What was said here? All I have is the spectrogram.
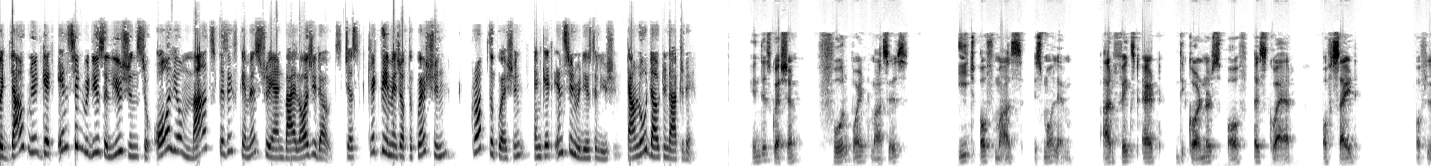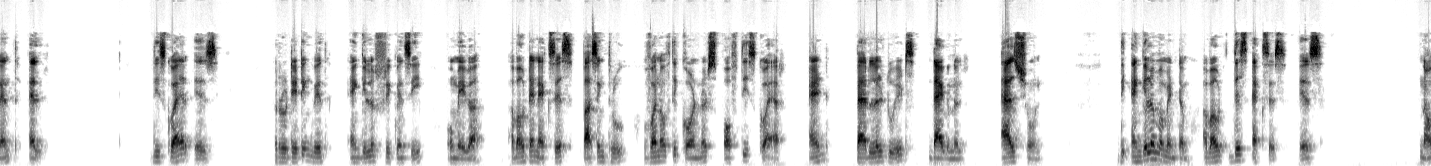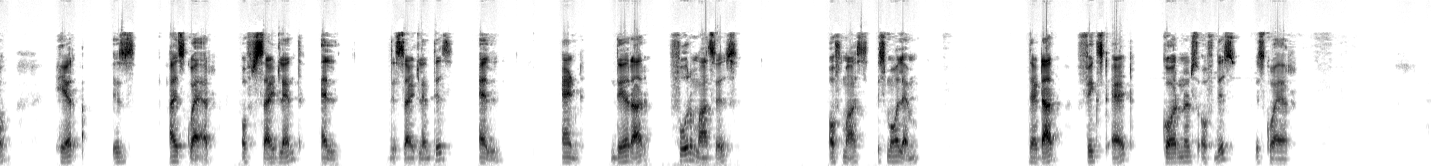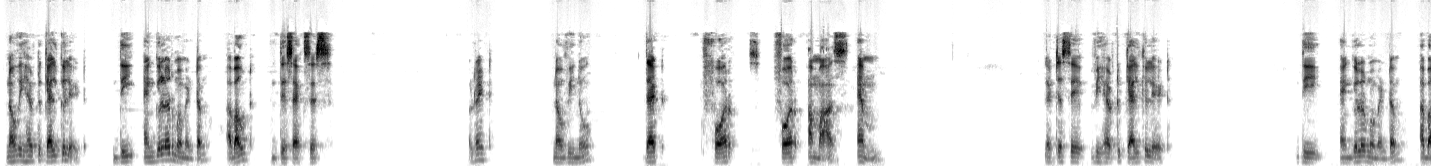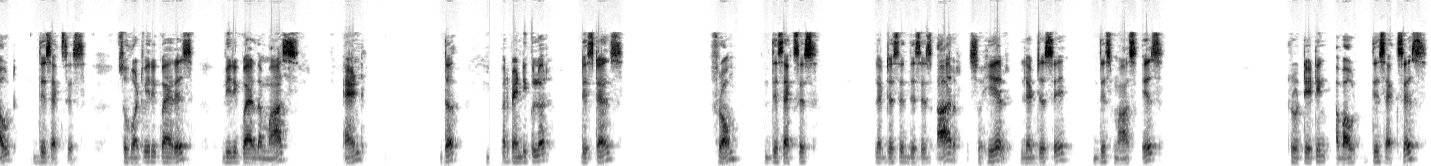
With Doubtnut, get instant video solutions to all your maths, physics, chemistry, and biology doubts. Just click the image of the question, crop the question, and get instant video solution. Download Doubtnut app today. In this question, four point masses, each of mass small m, are fixed at the corners of a square of side of length L. The square is rotating with angular frequency omega about an axis passing through one of the corners of the square and parallel to its diagonal as shown. The angular momentum about this axis is now here is a square of side length L. This side length is L and there are four masses of mass small m that are fixed at corners of this square. Now we have to calculate the angular momentum about this axis. Alright. Now we know that for for a mass m let's just say we have to calculate the angular momentum about this axis so what we require is we require the mass and the perpendicular distance from this axis. Let's just say this is r. So here let's just say this mass is rotating about this axis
